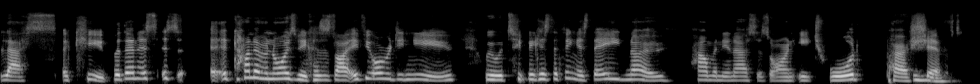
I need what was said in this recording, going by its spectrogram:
less acute. But then it's it's it kind of annoys me because it's like if you already knew we were because the thing is they know how many nurses are on each ward per mm-hmm. shift,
